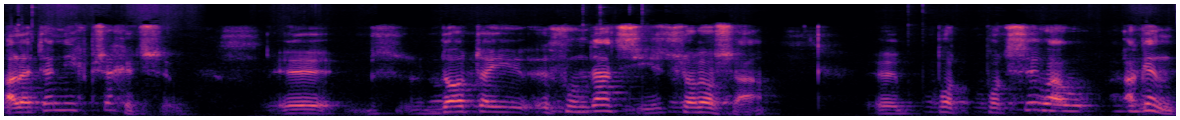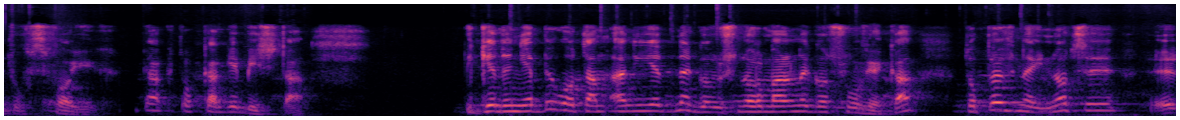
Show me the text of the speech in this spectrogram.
ale ten ich przechytrzył. E, do tej fundacji Sorosa e, podsyłał agentów swoich, jak to KGBista. I kiedy nie było tam ani jednego już normalnego człowieka, to pewnej nocy y,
